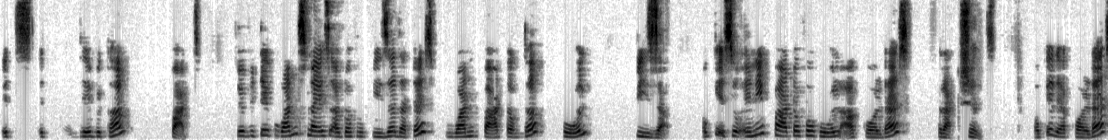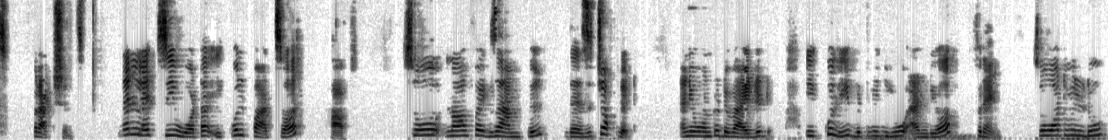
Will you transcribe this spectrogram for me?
it's it, they become parts. So if we take one slice out of a pizza, that is one part of the whole pizza. Okay, so any part of a whole are called as fractions. Okay, they are called as fractions. Then let's see what are equal parts or halves. So now for example, there's a chocolate and you want to divide it equally between you and your friend. So what you will do?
